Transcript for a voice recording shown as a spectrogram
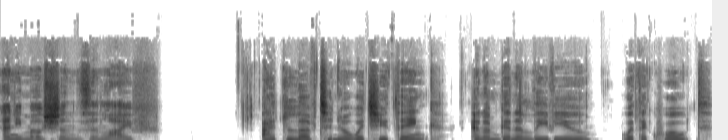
and emotions in life. I'd love to know what you think, and I'm going to leave you with a quote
